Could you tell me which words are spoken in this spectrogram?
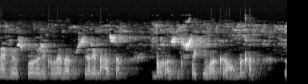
میدیو سپور روشی که بر پرسیاری بحثن بخواستن تشتی که وکا هم بکن و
